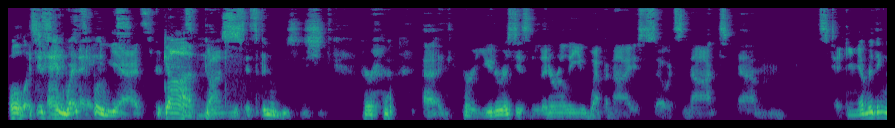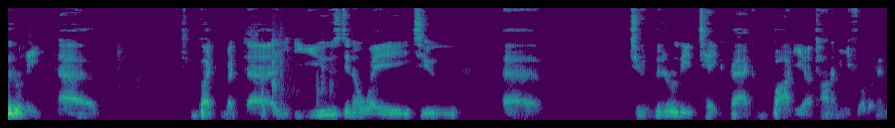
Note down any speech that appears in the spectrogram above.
bullets. it's, it's and been it's, yeah, it's Guns. it's guns. It's been she, her uh, her uterus is literally weaponized, so it's not um, it's taking everything literally. Uh, but but uh, used in a way to uh, to literally take back body autonomy for women.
